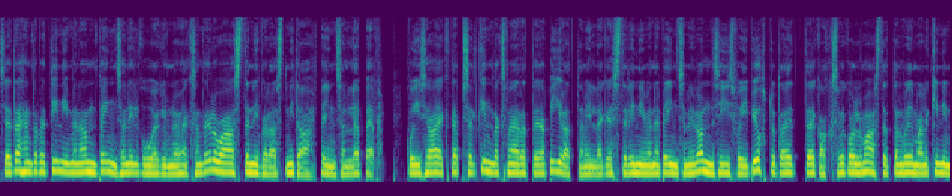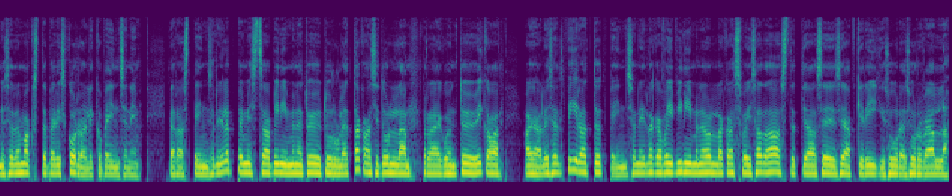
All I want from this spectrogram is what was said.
see tähendab, et inimene on pensionil kuuekümne üheksanda eluaastani, pärast mida pension lõpeb. kui see aeg täpselt kindlaks määrata ja piirata, mille kestel inimene pensionil on, siis võib juhtuda, et kaks või kolm aastat on võimalik inimesele maksta päris korralikku pensioni. pärast pensioni lõppemist saab inimene tööturule tagasi tulla, praegu on tööiga ajaliselt piiratud, pensionil aga võib inimene olla kas või sada aastat ja see seabki riigi suure surve alla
